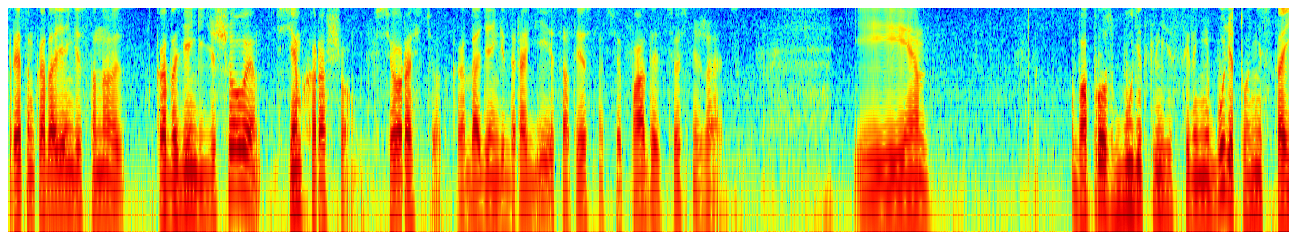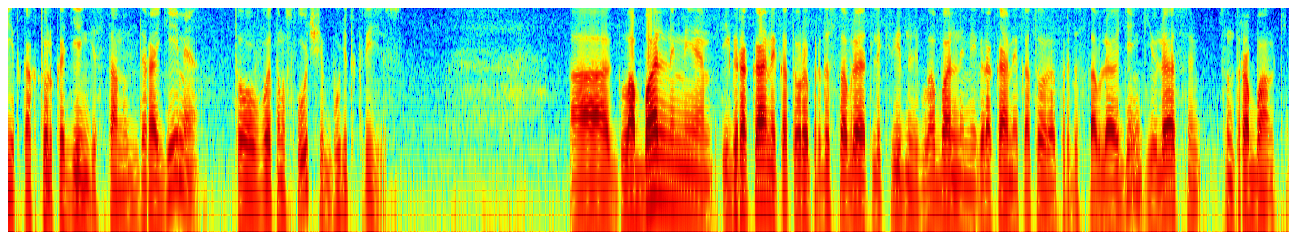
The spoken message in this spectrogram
При этом, когда деньги становятся когда деньги дешевые, всем хорошо, все растет. Когда деньги дорогие, соответственно, все падает, все снижается. И вопрос, будет кризис или не будет, он не стоит. Как только деньги станут дорогими, то в этом случае будет кризис. А глобальными игроками, которые предоставляют ликвидность, глобальными игроками, которые предоставляют деньги, являются центробанки.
